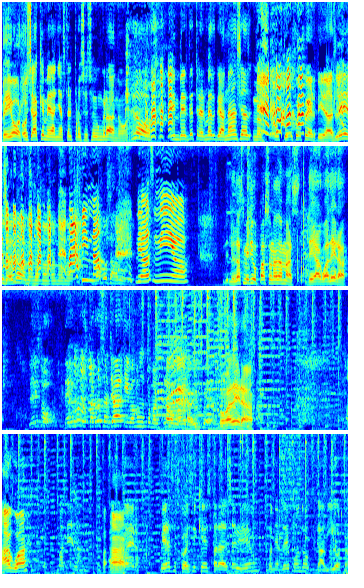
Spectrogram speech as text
Peor. O sea que me dañaste el proceso de un grano. No, en vez de traerme ganancias, me obtuve fue pérdidas. Listo. No, no, no, no, no, no. no. Ay, no. Vamos a ver. Dios mío. Le das medio paso nada más de aguadera. Listo. Dejemos los tarros allá y vamos a tomar la bogadera, bien pueda. Bogadera. Agua. Panela. o Ah. bogadera. Puedes escoger si quieres para ese video poner de fondo gaviota.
